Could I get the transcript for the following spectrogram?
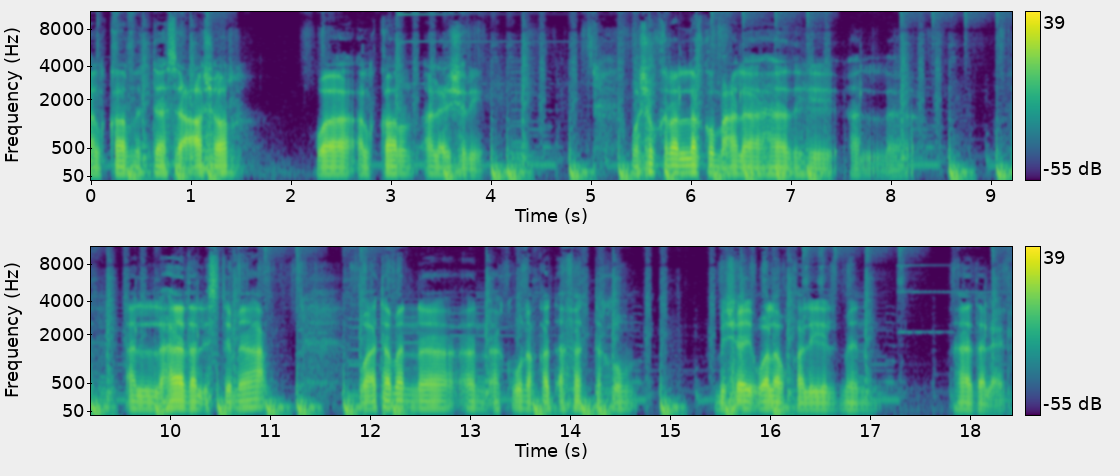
القرن التاسع عشر والقرن العشرين. وشكرا لكم على هذه ال ال هذا الاستماع وأتمنى أن أكون قد أفدتكم بشيء ولو قليل من هذا العلم.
